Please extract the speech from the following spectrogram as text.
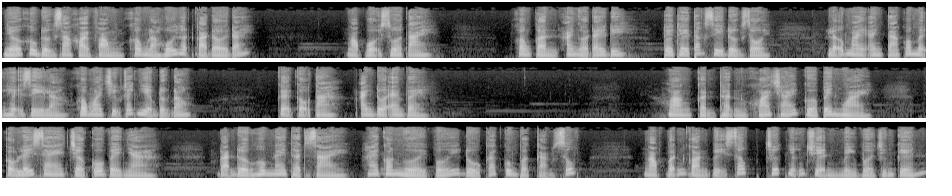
Nhớ không được ra khỏi phòng, không là hối hận cả đời đấy. Ngọc vội xua tay. Không cần, anh ở đây đi, tôi thuê taxi được rồi. Lỡ may anh ta có mệnh hệ gì là không ai chịu trách nhiệm được đâu. Kệ cậu ta, anh đưa em về. Hoàng cẩn thận khóa trái cửa bên ngoài. Cậu lấy xe chở cô về nhà. Đoạn đường hôm nay thật dài, hai con người với đủ các cung bậc cảm xúc. Ngọc vẫn còn bị sốc trước những chuyện mình vừa chứng kiến,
